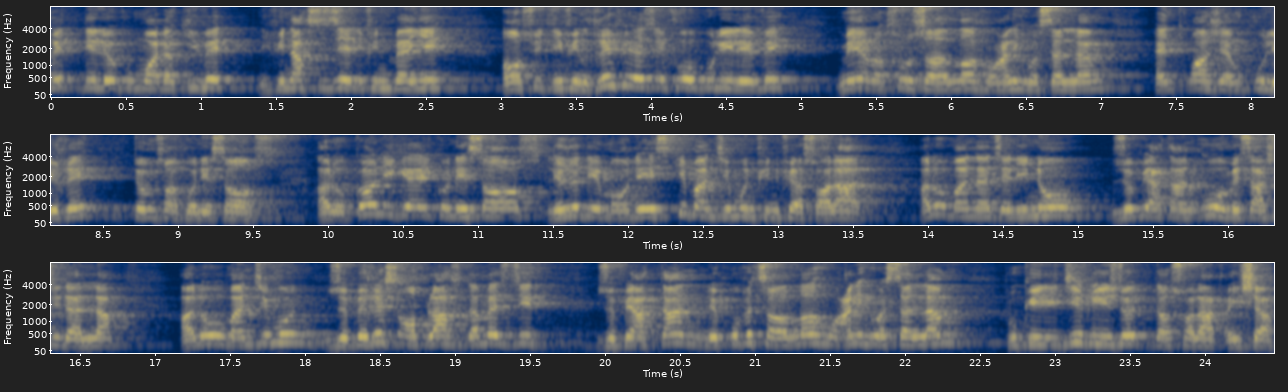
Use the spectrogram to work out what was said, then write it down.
mettez l'eau pour moi dans kivet, il finit assiser, il finit baigner, ensuite il finit refaire des efforts pour les lever, mais Rasul sallallahu alayhi wa sallam, un troisième coup, il retombe sans connaissance. Alors quand il gagne connaissance, il redemande, est-ce qu'il m'a dit, moi, faire salat? J'ai dit non, je peux attendre où au messager d'Allah. Alors, Mandimoun, je peux rester en place dans masjid. Je peux attendre le prophète sallallahu alayhi wa sallam pour qu'il dirige dans Salat Isha.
